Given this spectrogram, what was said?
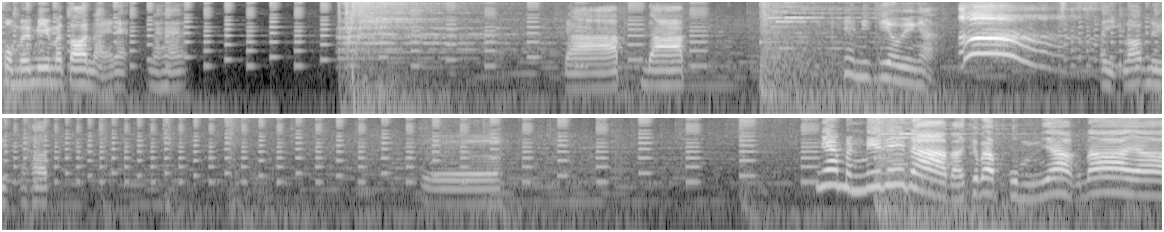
ผมไม่มีมาตอนไหนเนี่ยนะฮะ ดาบ ดาบ แค่นิดเดียวเองอะไปอีกรอบหนึ่งนะครับ เนี่ยมันไม่ได้ดาบอะคือแบบผมอยากได้อะ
